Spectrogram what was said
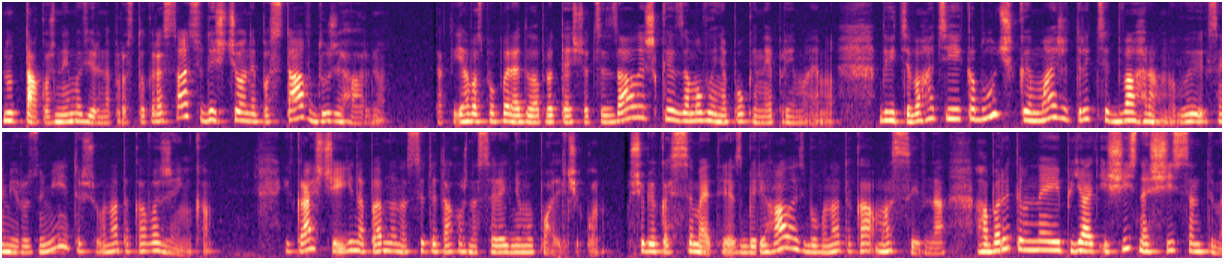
ну також неймовірна просто краса. Сюди що не постав, дуже гарно. Так, я вас попередила про те, що це залишки, замовлення поки не приймаємо. Дивіться, вага цієї каблучки майже 32 грами. Ви самі розумієте, що вона така важенька. І краще її, напевно, носити також на середньому пальчику, щоб якась симетрія зберігалась, бо вона така масивна. Габарити в неї 5,6 на 6 см.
